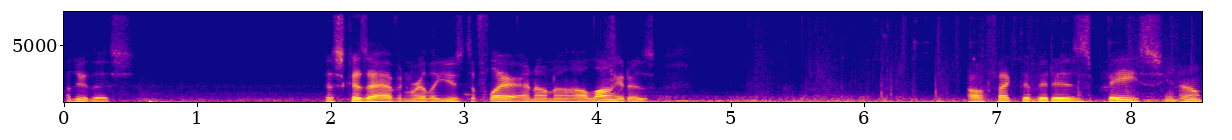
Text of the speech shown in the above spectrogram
I'll do this. Just because I haven't really used the flare, I don't know how long it is. How effective it is base, you know?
